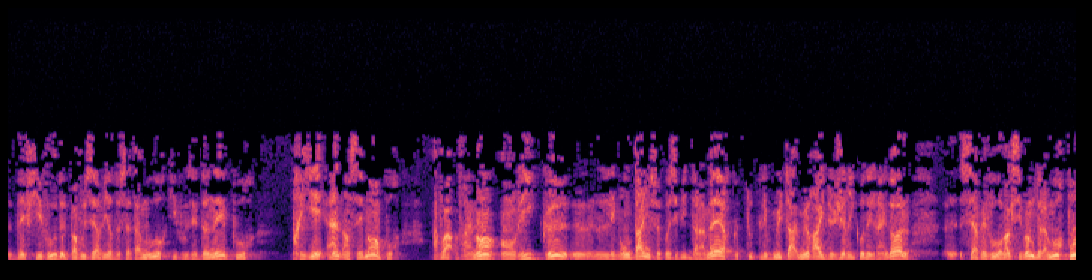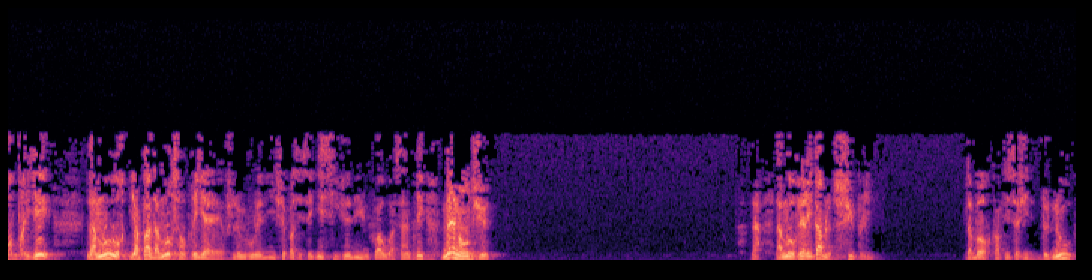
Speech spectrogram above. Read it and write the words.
défiez-vous de ne pas vous servir de cet amour qui vous est donné pour prier intensément, pour avoir vraiment envie que euh, les montagnes se précipitent dans la mer, que toutes les murailles de Jéricho dégringolent. Euh, servez-vous au maximum de l'amour pour prier. L'amour, il n'y a pas d'amour sans prière. Je vous l'ai dit, je ne sais pas si c'est ici que j'ai dit une fois ou à Saint-Prix, même en Dieu. L'amour véritable supplie. D'abord, quand il s'agit de nous,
